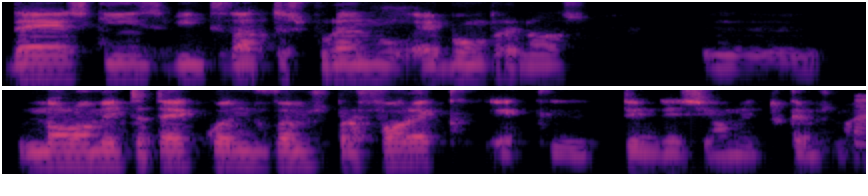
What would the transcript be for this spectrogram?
10, 15, 20 datas por ano é bom para nós. normalmente até quando vamos para fora é que, é que tendencialmente tocamos mais.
